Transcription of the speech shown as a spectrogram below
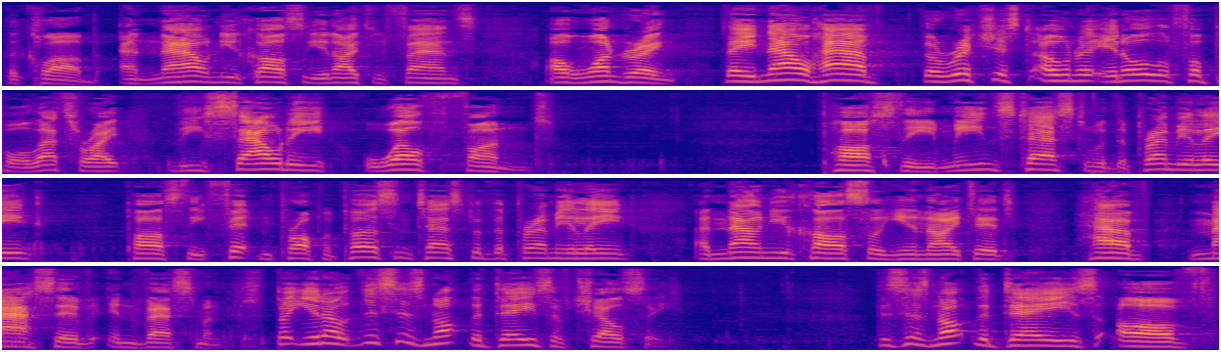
the club. And now Newcastle United fans are wondering. They now have the richest owner in all of football. That's right, the Saudi Wealth Fund. Passed the means test with the Premier League, passed the fit and proper person test with the Premier League, and now Newcastle United have massive investment. But you know, this is not the days of Chelsea. This is not the days of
